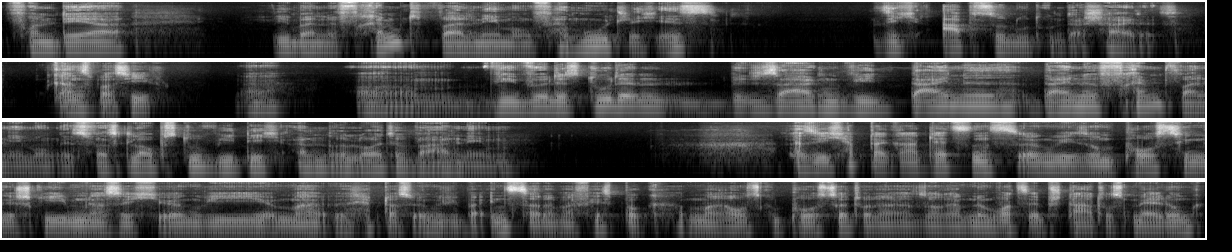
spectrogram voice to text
von der wie meine Fremdwahrnehmung vermutlich ist, sich absolut unterscheidet. Ganz massiv. Ähm, wie würdest du denn sagen, wie deine, deine Fremdwahrnehmung ist? Was glaubst du, wie dich andere Leute wahrnehmen? Also ich habe da gerade letztens irgendwie so ein Posting geschrieben, dass ich irgendwie mal, ich habe das irgendwie bei Insta oder bei Facebook mal rausgepostet oder sogar eine WhatsApp-Statusmeldung,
